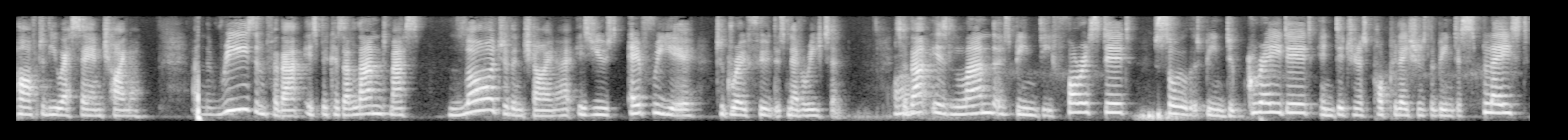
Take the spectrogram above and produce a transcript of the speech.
after the USA and China. And the reason for that is because a landmass larger than China is used every year to grow food that's never eaten. So that is land that has been deforested, soil that's been degraded, indigenous populations that have been displaced,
